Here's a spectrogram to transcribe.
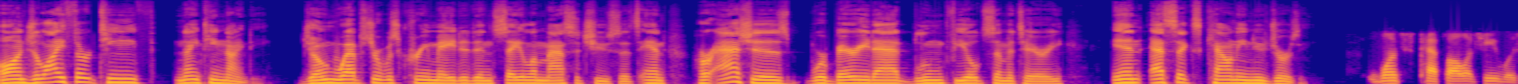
On July 13th, 1990, Joan Webster was cremated in Salem, Massachusetts, and her ashes were buried at Bloomfield Cemetery in Essex County, New Jersey. Once pathology was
